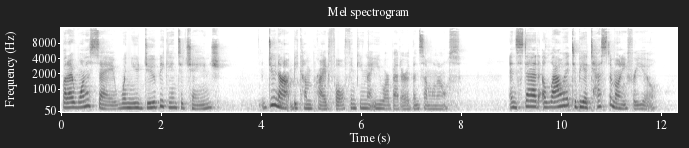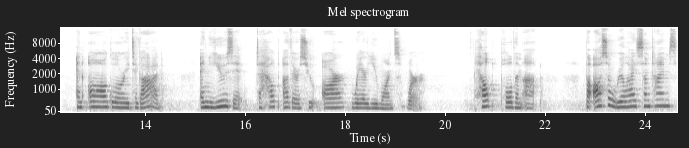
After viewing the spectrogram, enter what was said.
But I want to say when you do begin to change, do not become prideful thinking that you are better than someone else. Instead, allow it to be a testimony for you and all glory to God and use it to help others who are where you once were. Help pull them up but also realize sometimes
